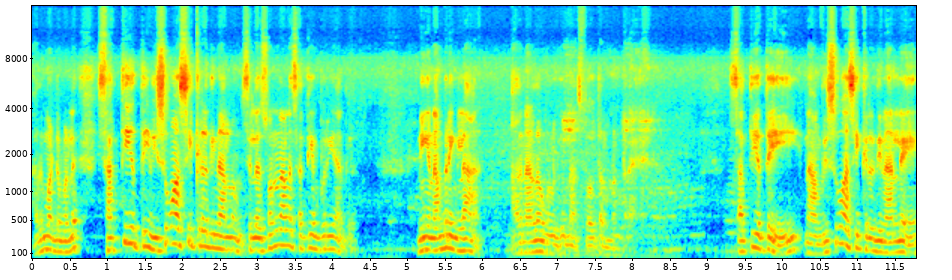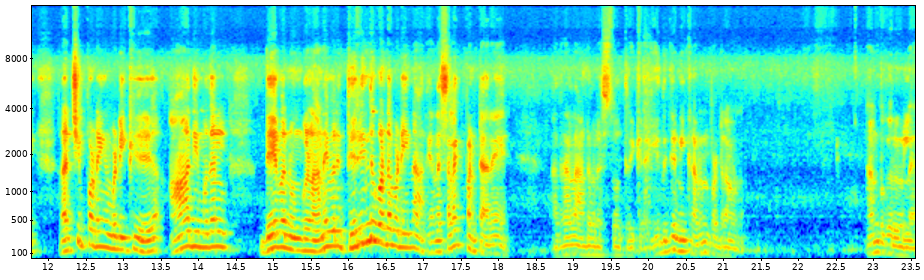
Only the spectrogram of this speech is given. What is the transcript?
அது மட்டுமல்ல சத்தியத்தை விசுவாசிக்கிறதுனாலும் சிலர் சொன்னாலும் சத்தியம் புரியாது. நீங்கள் நம்புறீங்களா? அதனால உங்களுக்கு நான் ஸ்தோத்திரம் பண்ணுறேன் சத்தியத்தை நாம் விசுவாசிக்கிறதினாலே ரட்சிப்படையும்படிக்கு ஆதி முதல் தேவன் உங்கள் அனைவரும் தெரிந்து கொண்டபடினார் என்னை செலக்ட் பண்ணிட்டாரே. அதனால ஆண்டவரை ஸ்தோத்திரிக்கிறேன். இதுக்கு நீ கடன் பண்றவன் அன்பு குருவில்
